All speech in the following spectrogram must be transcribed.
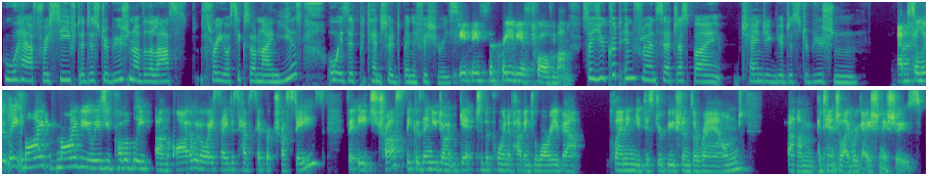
who have received a distribution over the last three or six or nine years, or is it potential beneficiaries? It, it's the previous 12 months. So you could influence that just by changing your distribution Absolutely. My my view is you probably um, I would always say just have separate trustees for each trust because then you don't get to the point of having to worry about planning your distributions around um, potential aggregation issues.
